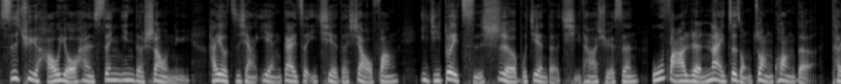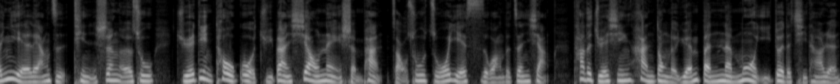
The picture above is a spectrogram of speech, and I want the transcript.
失去好友和声音的少女，还有只想掩盖这一切的校方，以及对此视而不见的其他学生，无法忍耐这种状况的。藤野良子挺身而出，决定透过举办校内审判，找出佐野死亡的真相。他的决心撼动了原本冷漠以对的其他人，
